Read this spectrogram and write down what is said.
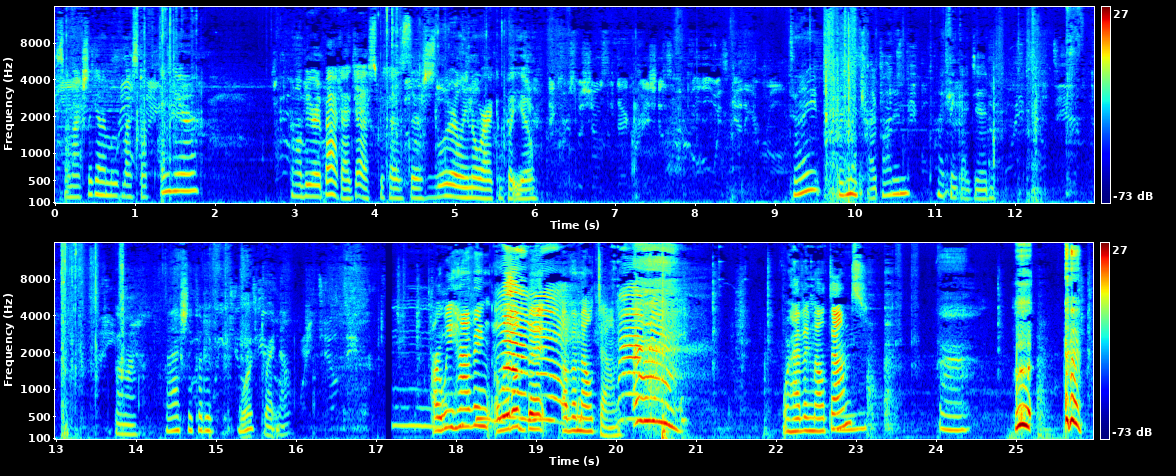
So I'm actually going to move my stuff in here. And I'll be right back, I guess, because there's literally nowhere I can put you. Did I bring my tripod in? I think I did. Bummer. That actually could have worked right now. Are we having a little bit of a meltdown? We're having meltdowns? Uh.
